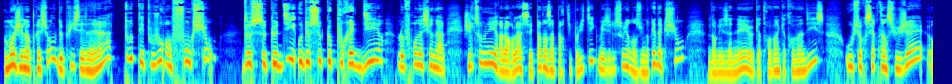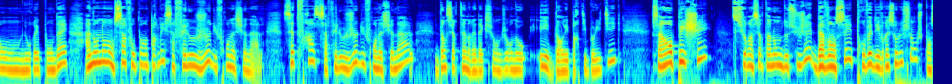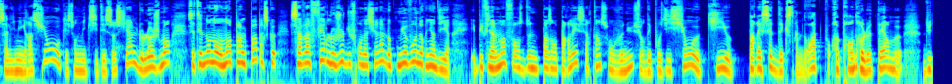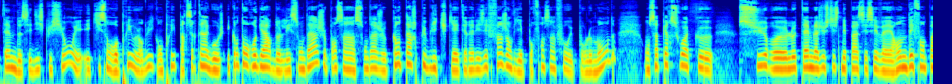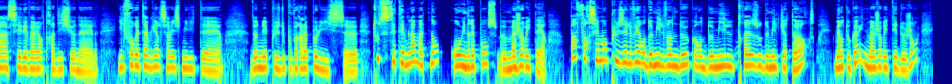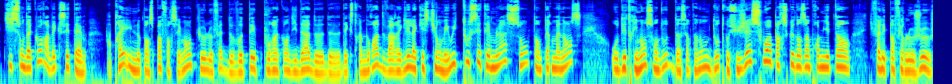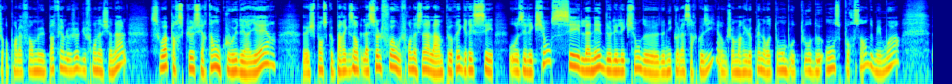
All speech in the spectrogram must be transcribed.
moi j'ai l'impression que depuis ces années-là, tout est toujours en fonction de ce que dit ou de ce que pourrait dire le Front National. J'ai le souvenir, alors là, c'est pas dans un parti politique, mais j'ai le souvenir dans une rédaction dans les années 80-90 euh, où sur certains sujets, on nous répondait Ah non, non, non, ça faut pas en parler, ça fait le jeu du Front National. Cette phrase, ça fait le jeu du Front National, dans certaines rédactions de journaux et dans les partis politiques, ça a empêché sur un certain nombre de sujets, d'avancer, de trouver des vraies solutions. Je pense à l'immigration, aux questions de mixité sociale, de logement. C'était non, non, on n'en parle pas parce que ça va faire le jeu du Front National, donc mieux vaut ne rien dire. Et puis finalement, force de ne pas en parler, certains sont venus sur des positions euh, qui euh, paraissaient d'extrême droite, pour reprendre le terme du thème de ces discussions, et, qui sont repris aujourd'hui, y compris par certains à gauche. Et quand on regarde les sondages, je pense à un sondage Cantar Public qui a été réalisé fin janvier pour France Info et pour Le Monde, on s'aperçoit que sur euh, le thème la justice n'est pas assez sévère, on ne défend pas assez les valeurs traditionnelles, il faut rétablir le service militaire, donner plus de pouvoir à la police. Euh, tous ces thèmes-là maintenant ont une réponse euh, majoritaire. Pas forcément plus élevée en 2022 qu'en 2013 ou 2014, mais en tout cas une majorité de gens qui sont d'accord avec ces thèmes. Après, ils ne pensent pas forcément que le fait de voter pour un candidat d'extrême droite va régler la question. Mais oui, tous ces thèmes-là sont en permanence au détriment sans doute d'un certain nombre d'autres sujets, soit parce que dans un premier temps, il fallait pas faire le jeu, je reprends la formule, pas faire le jeu du Front National, soit parce que certains ont couru derrière. Euh, je pense que par exemple, la seule fois où le Front National a un peu régressé aux élections, c'est l'année de l'élection de, Nicolas Sarkozy, où Jean-Marie Le Pen retombe autour de 11% de mémoire.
